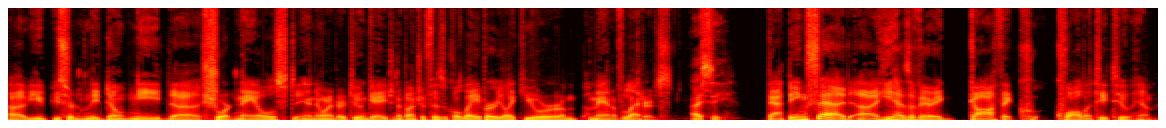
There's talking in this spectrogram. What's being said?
Uh, you you certainly don't need uh, short nails to, in order to engage in a bunch of physical labor. Like you're a, a man of letters. I see. That being said, uh, he has a very gothic quality to him.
